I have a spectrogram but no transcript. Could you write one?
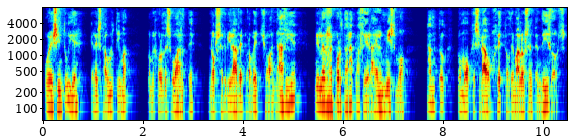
pues intuye que en esta última lo mejor de su arte no servirá de provecho a nadie ni le reportará placer a él mismo, tanto como que será objeto de malos entendidos,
